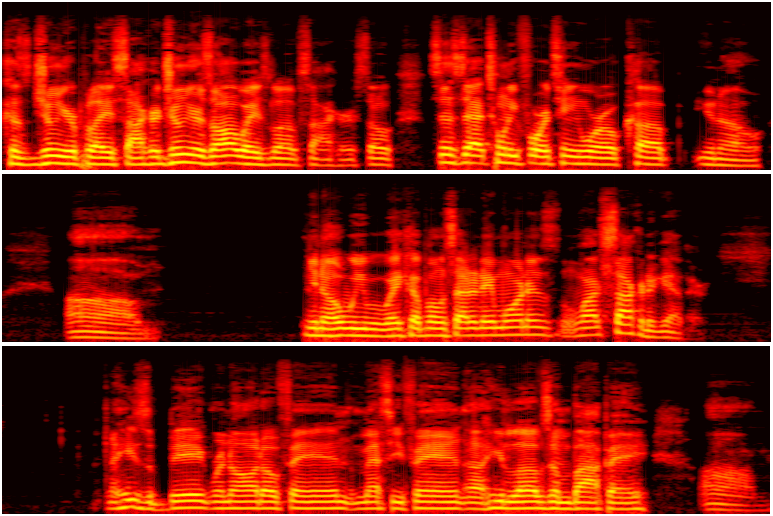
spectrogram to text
because Junior plays soccer. Junior's always loved soccer. So since that 2014 World Cup, you know, um, you know, we would wake up on Saturday mornings and watch soccer together. And he's a big Ronaldo fan, Messi fan. Uh, he loves Mbappe. Um,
